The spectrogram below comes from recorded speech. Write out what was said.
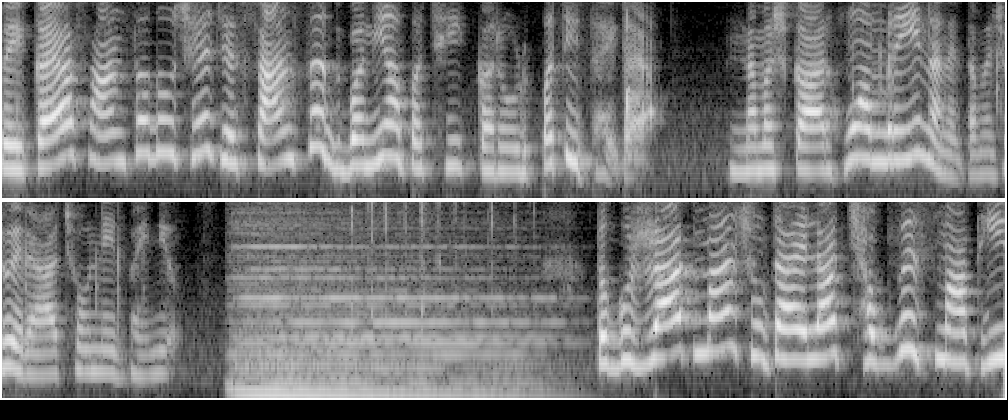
તો એ કયા સાંસદો છે જે સાંસદ બન્યા પછી કરોડપતિ થઈ ગયા? નમસ્કાર, હું અમરીન અને તમે જોઈ રહ્યા છો નિર્ભય ન્યૂઝ. તો ગુજરાતમાં ચૂંટાયેલા છવ્વીસમાંથી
